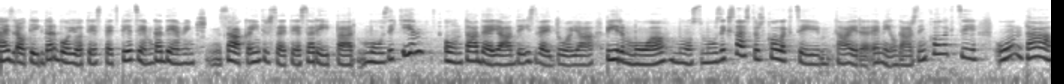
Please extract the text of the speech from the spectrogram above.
aizrautīgi darbojoties, pēc pieciem gadiem viņš sāka interesēties arī par mūziķiem. Tādējādi izveidoja pirmo mūsu mūzikas vēstures kolekciju. Tā ir Emīļa Dārziņa kolekcija. Un tā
